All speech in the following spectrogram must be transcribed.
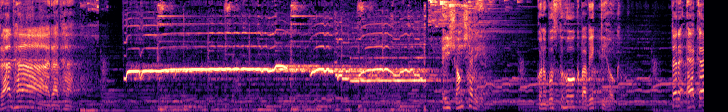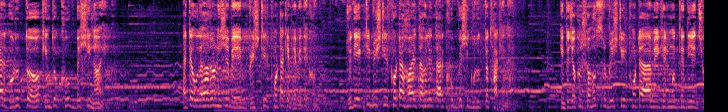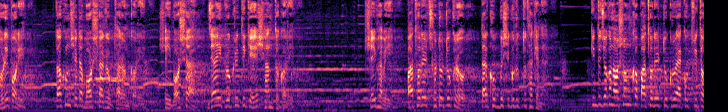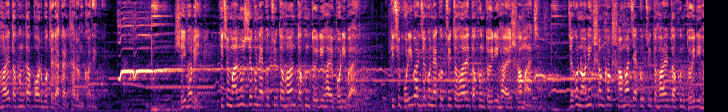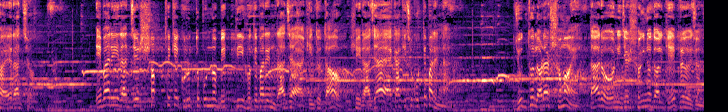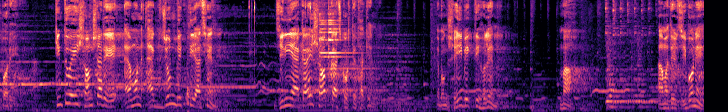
রাধা রাধা। এই সংসারে কোনো বস্তু হোক বা ব্যক্তি হোক, তার একার গুরুত্ব কিন্তু খুব বেশি নয়। একটা উদাহরণ হিসেবে বৃষ্টির ফোঁটাকে ভেবে দেখুন। যদি একটি বৃষ্টির ফোঁটা হয়, তাহলে তার খুব বেশি গুরুত্ব থাকে না। কিন্তু যখন সহস্র বৃষ্টির ফোঁটা মেঘের মধ্যে দিয়ে ঝরে পড়ে তখন সেটা বর্ষার রূপ ধারণ করে। সেই বর্ষা যা এই প্রকৃতিকে শান্ত করে। সেইভাবেই পাথরের ছোট টুকরো তার খুব বেশি গুরুত্ব থাকে না। কিন্তু যখন অসংখ্য পাথরের টুকরো একত্রিত হয়, তখন তা পর্বতের আকার ধারণ করে। সেইভাবেই কিছু মানুষ যখন একত্রিত হন, তখন তৈরি হয় পরিবার। কিছু পরিবার যখন একত্রিত হয়, তখন তৈরি হয় সমাজ। যখন অনেক সংখ্যক সমাজ একত্রিত হয়, তখন তৈরি হয় রাজ্য। এবার এই রাজ্যের সব থেকে গুরুত্বপূর্ণ ব্যক্তি হতে পারেন রাজা, কিন্তু তাও সেই রাজা একা কিছু করতে পারেন না। যুদ্ধ লড়ার সময় তারও নিজের সৈন্যদলকে প্রয়োজন পড়ে। কিন্তু এই সংসারে এমন একজন ব্যক্তি আছেন, যিনি একাই সব কাজ করতে থাকেন। এবং সেই ব্যক্তি হলেন মা। আমাদের জীবনে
